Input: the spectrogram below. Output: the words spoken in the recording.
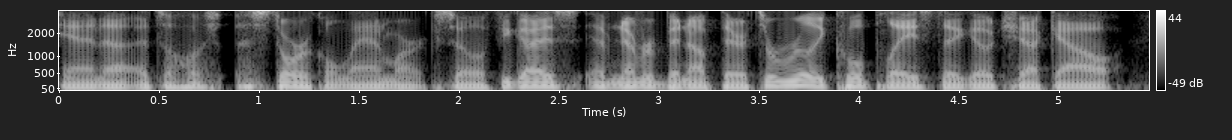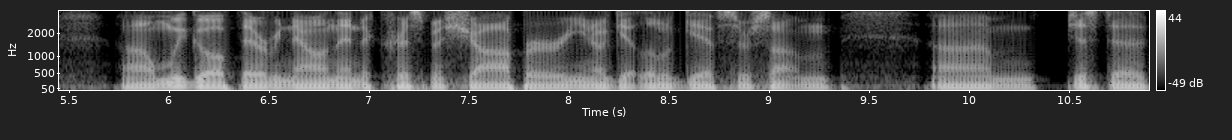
And uh, it's a historical landmark. So if you guys have never been up there, it's a really cool place to go check out. Um, we go up there every now and then to Christmas shop or you know get little gifts or something, um, just to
